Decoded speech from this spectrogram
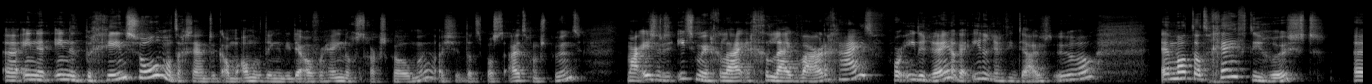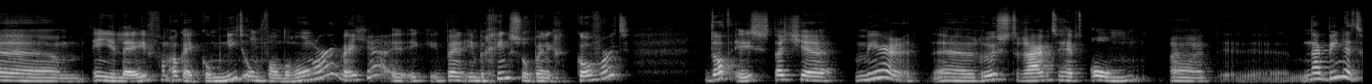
eh, in, het, in het beginsel, want er zijn natuurlijk allemaal andere dingen die daar overheen nog straks komen. Als je, dat is pas het uitgangspunt. Maar is er dus iets meer gelijk, gelijkwaardigheid voor iedereen? Oké, iedereen krijgt die 1000 euro. En wat dat geeft, die rust ehm, in je leven. Van oké, ik kom niet om van de honger, weet je. Ik, ik ben, in beginsel ben ik gecoverd. Dat is dat je meer eh, rust, ruimte hebt om eh, naar binnen te,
